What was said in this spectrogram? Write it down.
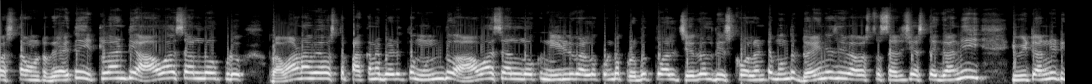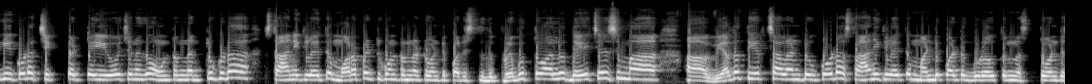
వస్తూ ఉంటుంది. అయితే ఇట్లాంటి ఆవాసాల్లో ఇప్పుడు రవాణా వ్యవస్థ పక్కన పెడితే ముందు ఆవాసాల్లోకి నీళ్ళు వెళ్ళకుండా ప్రభుత్వాలు చర్యలు తీసుకోవాలంటే ముందు డ్రైనేజీ వ్యవస్థ సరిచేస్తే గానీ వీటన్నిటికీ కూడా చిక్ పెట్టే యోచనగా ఉంటుందంటూ కూడా స్థానికులు అయితే మొరపెట్టుకుంటున్నటువంటి పరిస్థితి. ప్రభుత్వాలు దయచేసి మా వ్యధ తీర్చాలంటూ కూడా స్థానికులు అయితే మండిపాటుకు గురవుతున్నటువంటి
